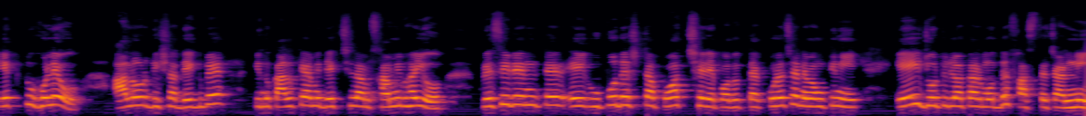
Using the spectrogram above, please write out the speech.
একটু হলেও আলোর দিশা দেখবে। কিন্তু কালকে আমি দেখছিলাম সামি ভাইও প্রেসিডেন্টের এই উপদেষ্টা পদ ছেড়ে পদত্যাগ করেছেন এবং তিনি এই জটিলতার মধ্যে ফাঁসতে চাননি।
